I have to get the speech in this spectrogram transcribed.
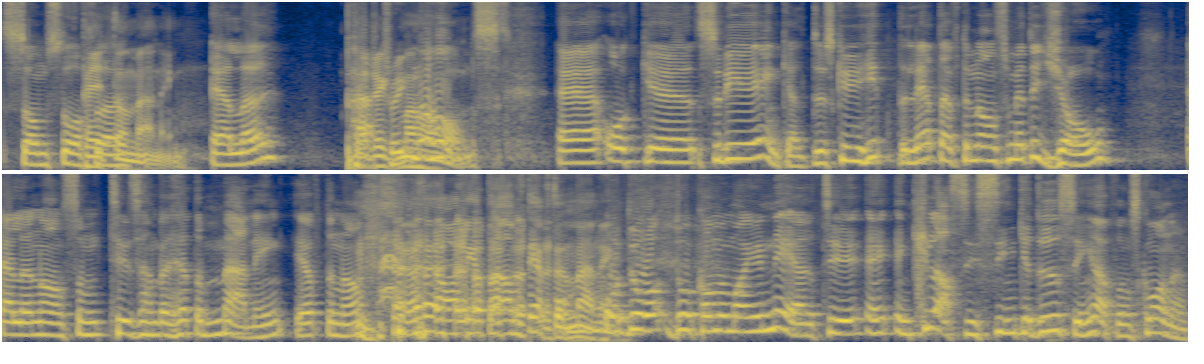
som står för... Peyton Manning. Eller? Patrick Patrick, Mahomes. Mahomes. Eh, och, eh, så det är ju enkelt. Du ska ju hitta, leta efter någon som heter Joe. Eller någon som till exempel heter Manning i efternamn. Ja, letar alltid efter en Manning. Och då, då kommer man ju ner till en, en klassisk sinkadusing här från Skåne.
